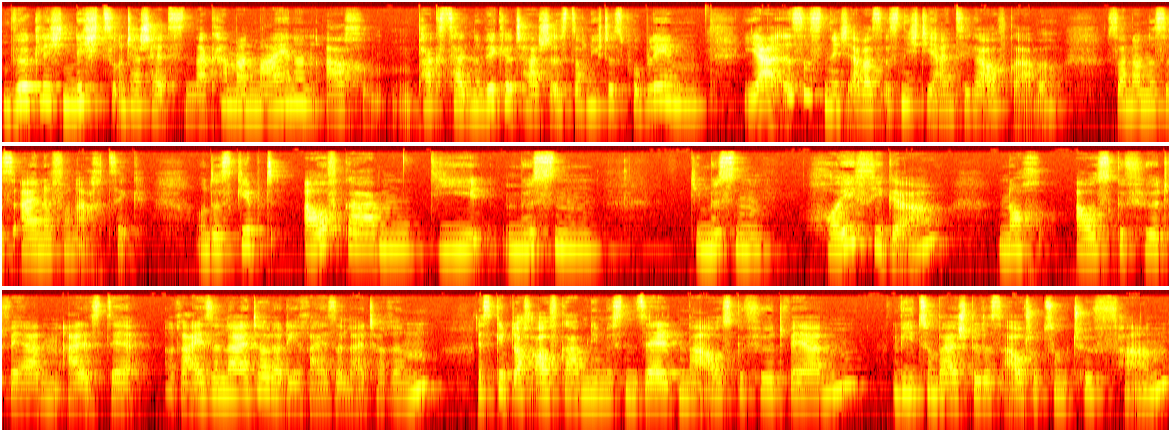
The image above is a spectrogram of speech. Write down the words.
Wirklich nicht zu unterschätzen. Da kann man meinen, ach, packst halt eine Wickeltasche, ist doch nicht das Problem. Ja, ist es nicht, aber es ist nicht die einzige Aufgabe, sondern es ist eine von 80. Und es gibt Aufgaben, die müssen, die müssen häufiger noch ausgeführt werden als der Reiseleiter oder die Reiseleiterin. Es gibt auch Aufgaben, die müssen seltener ausgeführt werden, wie zum Beispiel das Auto zum TÜV fahren.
